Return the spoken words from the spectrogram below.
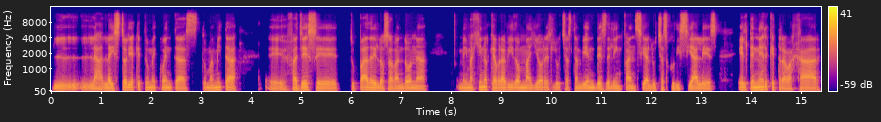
la, historia que tú me cuentas, tu mamita eh, fallece, tu padre los abandona, me imagino que habrá habido mayores luchas también desde la infancia, luchas judiciales, el tener que trabajar,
